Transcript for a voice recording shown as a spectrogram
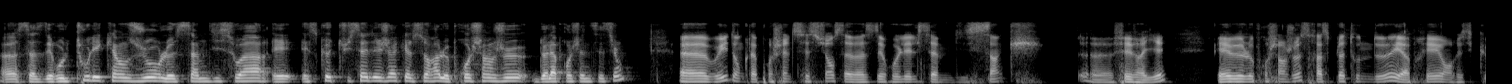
Ça se déroule tous les 15 jours le samedi soir. Et est-ce que tu sais déjà quel sera le prochain jeu de la prochaine session? Oui, donc la prochaine session, ça va se dérouler le samedi 5 février. Et le prochain jeu sera Splatoon 2 et après on risque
